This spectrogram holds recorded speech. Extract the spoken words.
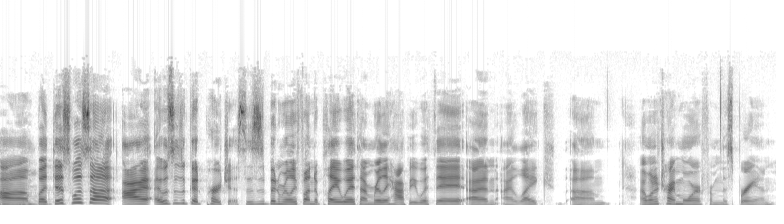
Um, but this was a I it was a good purchase. This has been really fun to play with. I'm really happy with it, and I like. Um, I want to try more from this brand,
